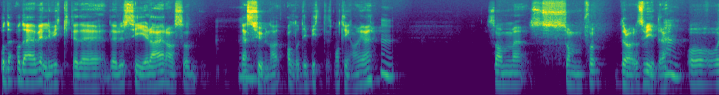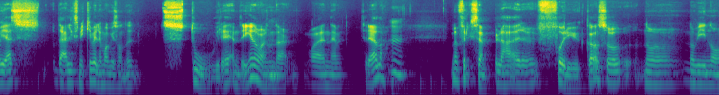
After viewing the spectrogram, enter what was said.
Og det, og det er veldig viktig det, det du sier der. Altså, det er summen av alle de bitte små tinga vi gjør, Mm. Som, som for, drar oss videre. Mm. Og, og jeg, det er liksom ikke veldig mange sånne store endringer. Det var, sånn der, nå jeg nevnt tre. da. Mm. Men f.eks. her forrige uka, så når, når vi nå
